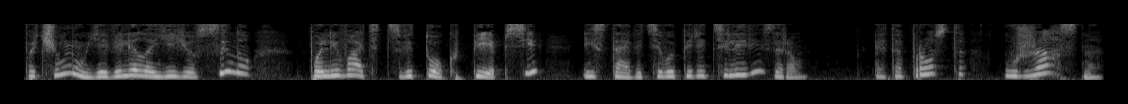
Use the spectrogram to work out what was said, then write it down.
почему я велела ее сыну поливать цветок пепси и ставить его перед телевизором. Это просто ужасно.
